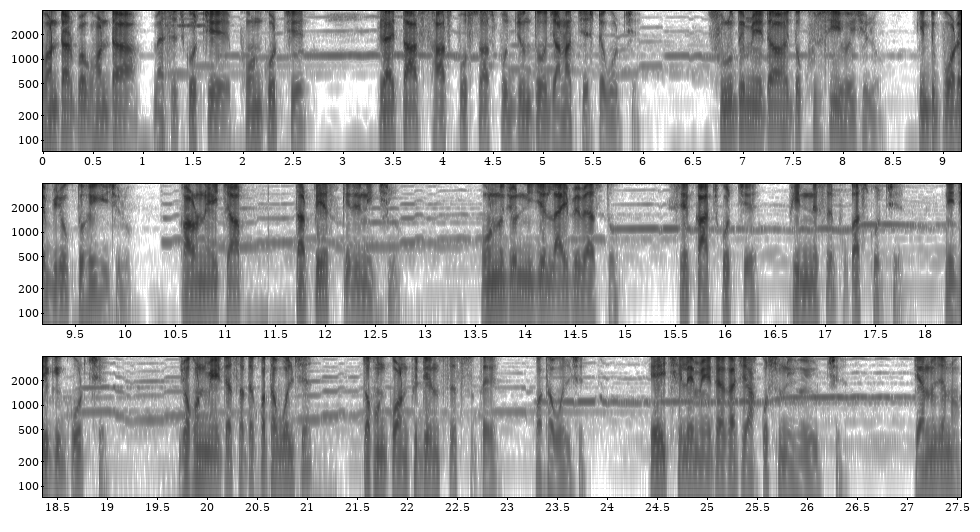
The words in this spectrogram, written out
ঘণ্টার পর ঘণ্টা মেসেজ করছে ফোন করছে, প্রায় তার শ্বাস প্রশ্বাস পর্যন্ত জানার চেষ্টা করছে। শুরুতে মেয়েটা হয়তো খুশিই হয়েছিল, কিন্তু পরে বিরক্ত হয়ে গিয়েছিল, কারণ এই চাপ তার পেস কেড়ে নিচ্ছিল। অন্যজন নিজের লাইফে ব্যস্ত, সে কাজ করছে ফিটনেসে ফোকাস করছে, নিজেকে গড়ছে। যখন মেয়েটার সাথে কথা বলছে, তখন কনফিডেন্সের সাথে কথা বলছে। এই ছেলে মেয়েটার কাছে আকর্ষণীয় হয়ে উঠছে। কেন জানো?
